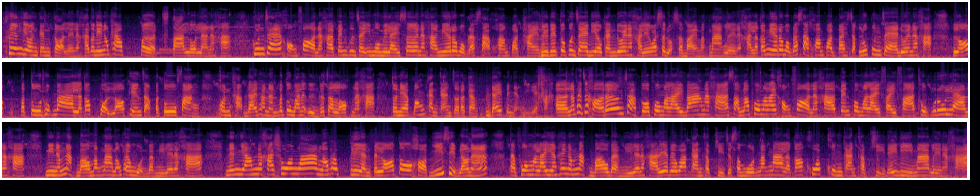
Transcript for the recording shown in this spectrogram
เครื่องยนต์กันก่อนเลยนะคะ ตอนนี้น้องแพรเปิดสตาร์ทรถแล้วนะคะ กุญแจของ Ford นะคะ เป็นกุญแจ Immobilizer นะคะ มีระบบรักษาความปลอดภัย อยู่ในตัวกุญแจเดียวกันด้วยนะคะ เรียกว่าสะดวกสบายมากๆเลยนะคะ แล้วก็มีระบบรักษาความปลอดภัยจากลูกกุญแจด้วยนะคะ ล็อกประตูทุกบานแล้วก็ปลดล็อกเพียงจากประตูฝั่งคนขับได้เท่านั้นประตูบานอื่นๆก็จะล็อกนะคะ ตัวนี้ป้องกันการจรกรรมได้เป็นอย่างดีเลยค่ะเออแล้วแพทย์จะขอเริ่มจากตัวพวงมาลัยบ้างนะคะสำหรับพวงมาลัยของ Ford นะคะ เป็นพวงมาลัยไฟฟ้าทุกรุ่นแล้วนะคะ มีน้ำหนักเบามากๆน้องแพรหมุนแบบนี้เลยนะคะเน้นย้ำนะคะช่วงล่างน้องแพอเปลี่ยนเป็นล้อโตขอบ 20 แล้วนะ แต่พวงมาลัยยังให้น้ำหนักเบาแบบนี้เลยนะคะ เรียกได้ว่าการขับขี่จะสมูทมากๆ แล้วก็ควบคุมการขับขี่ได้ดีมากเลยนะคะ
